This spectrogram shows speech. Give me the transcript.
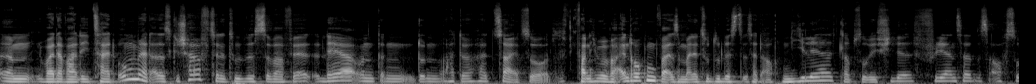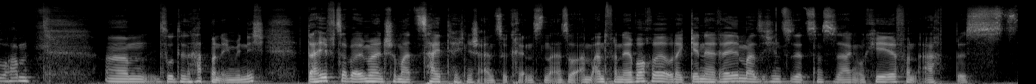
Ähm, weil da war die Zeit um, er hat alles geschafft, seine To-Do-Liste war leer und dann, dann hat er halt Zeit. So, das fand ich immer beeindruckend, weil also meine To-Do-Liste ist halt auch nie leer. Ich glaube, so wie viele Freelancer das auch so haben. Ähm, so den hat man irgendwie nicht. Da hilft es aber immerhin schon mal zeittechnisch einzugrenzen. Also am Anfang der Woche oder generell mal sich hinzusetzen und zu sagen, okay, von 8 bis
